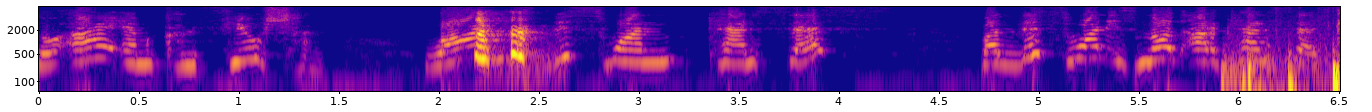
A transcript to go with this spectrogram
So I am confusion. Why is this one Kansas, but this one is not Arkansas?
